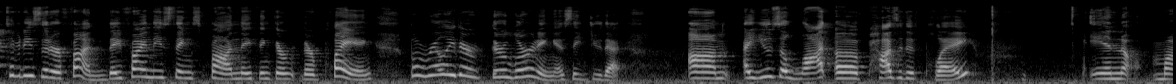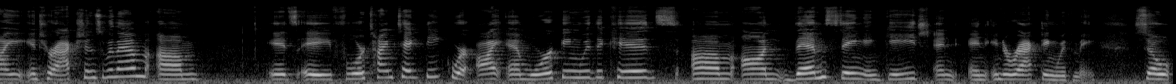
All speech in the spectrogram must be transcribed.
activities that are fun. They find these things fun. They think they're they're playing, but really they're they're learning as they do that. Um, I use a lot of positive play in my interactions with them. Um, it's a floor time technique where I am working with the kids um, on them staying engaged and, and interacting with me. So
